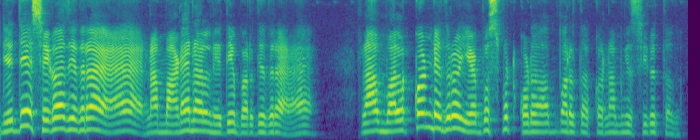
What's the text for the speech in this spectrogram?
ನಿದ್ದೆ ಸಿಗೋದಿದ್ರೆ, ನಮ್ಮ ಮನೆಯಲ್ಲಿ ನಿದ್ದೆ ಬರ್ದಿದ್ರೆ, ನಾವು ಮಲ್ಕೊಂಡಿದ್ರು ಎಬ್ಬಿಸ್ಬಿಟ್ಟು ಕೊಡೋ ಬರುತ್ತೆ ನಮಗೆ ಸಿಗುತ್ತದು.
